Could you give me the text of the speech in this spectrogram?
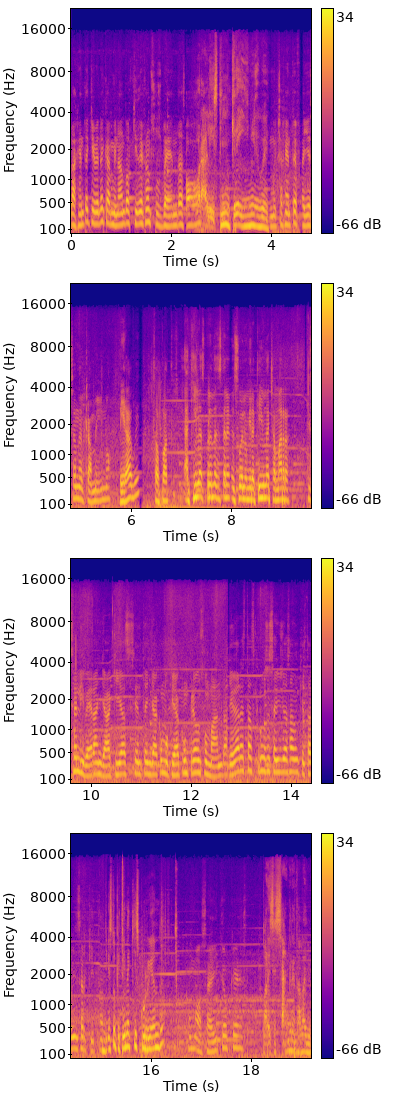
La gente que viene caminando aquí dejan sus vendas. Órale, está increíble, güey. Mucha gente fallece en el camino. Mira, güey, zapatos. Aquí las prendas están en el suelo. Mira, aquí hay una chamarra. Aquí se liberan ya, aquí ya se sienten ya como que ya cumplieron su manda. Llegar a estas cruces, ellos ya saben que está bien cerquita. ¿Y esto que tiene aquí escurriendo? ¿Como aceite o qué es? Parece sangre, Talayo.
